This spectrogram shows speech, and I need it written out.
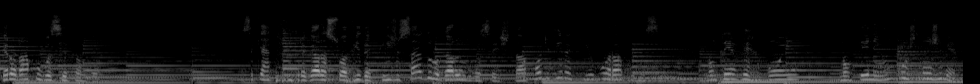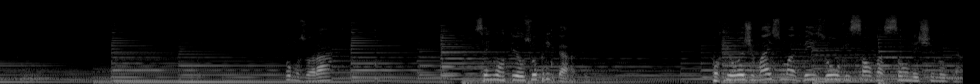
Quero orar por você também. Se você quer entregar a sua vida a Cristo, saia do lugar onde você está. Pode vir aqui, eu vou orar por você. Não tenha vergonha, não tenha nenhum constrangimento. Vamos orar? Senhor Deus, obrigado. Porque hoje mais uma vez houve salvação neste lugar.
